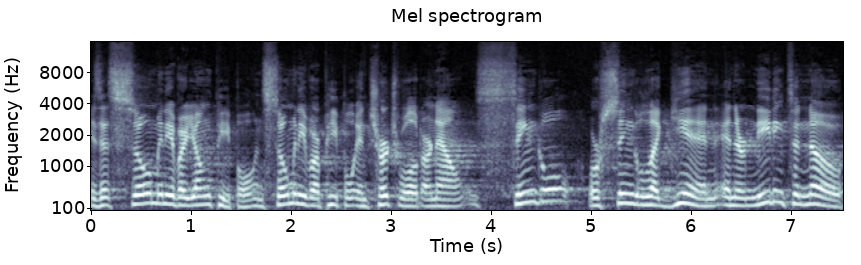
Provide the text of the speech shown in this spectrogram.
is that so many of our young people and so many of our people in church world are now single or single again and they're needing to know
